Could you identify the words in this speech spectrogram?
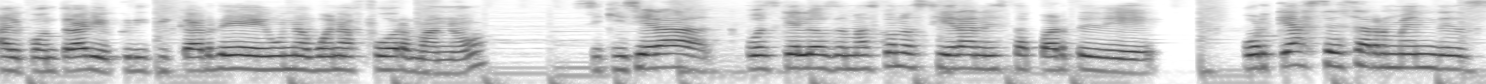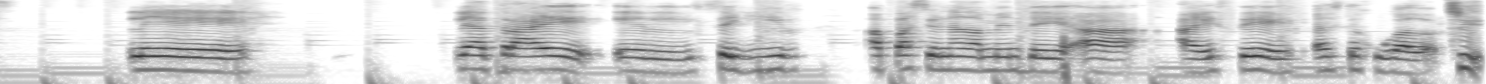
Al contrario, criticar de una buena forma, ¿no? Si quisiera, pues que los demás conocieran esta parte de por qué a César Méndez le, le atrae el seguir apasionadamente a, este, a este jugador. Sí,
